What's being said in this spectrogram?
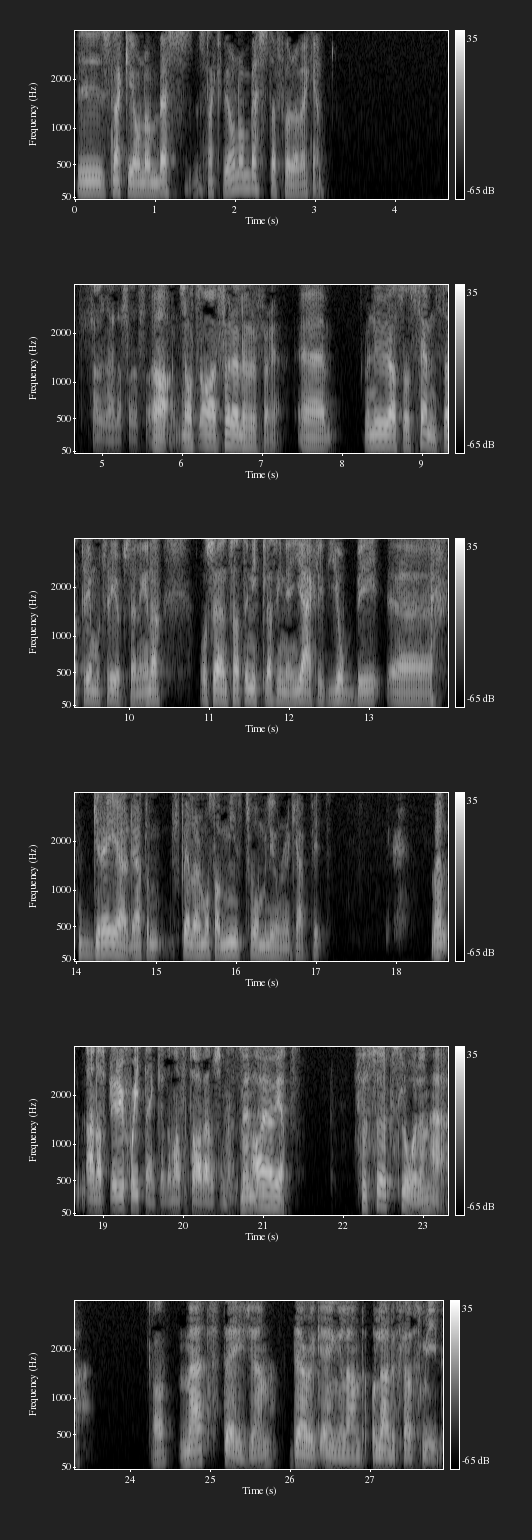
vi snackade om de bästa, snackade vi om de bästa förra veckan? Förra eller förra, förra Ja, minns. något, ja, förra eller förra, förra. Eh, men nu är alltså sämsta tre mot tre uppställningarna. Och sen satte Niklas in en jäkligt jobbig eh, grej här, det är att de spelare måste ha minst två miljoner i cap hit. Men, annars blir det ju skitenkelt om man får ta vem som helst men Ja, jag vet. försök slå den här. Ja. Matt Stajan, Derek England och Ladislav Smid.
